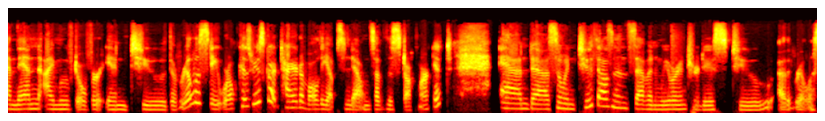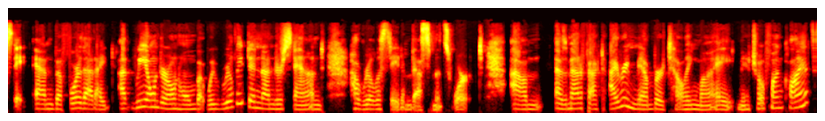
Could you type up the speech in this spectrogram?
and then I moved over into the real estate world because we just got tired of all the ups and downs of the stock market. And uh, so in 2007, we were introduced to uh, real estate. And before that, I, uh, we owned our own home, but we really didn't understand how real estate investments worked. Um, as a matter of fact, I remember telling my mutual fund clients,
